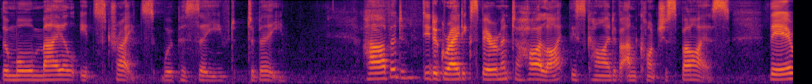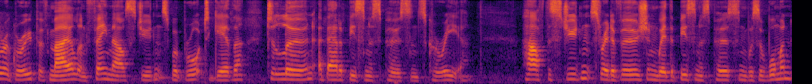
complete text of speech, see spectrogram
the more male its traits were perceived to be. Harvard did a great experiment to highlight this kind of unconscious bias. There, a group of male and female students were brought together to learn about a business person's career. Half the students read a version where the business person was a woman,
